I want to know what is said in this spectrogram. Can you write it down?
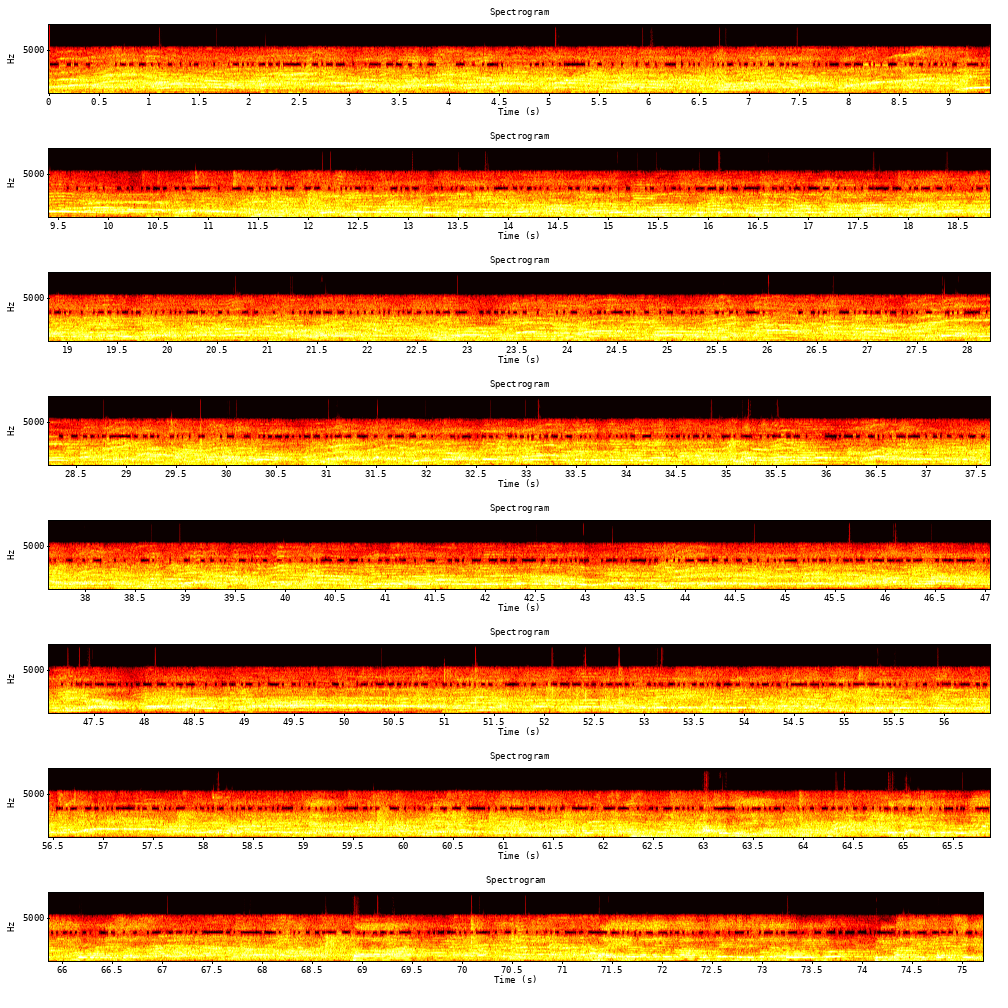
Ευχαριστούμε πολύ για την υπομονή σας. Θα, θα ήθελα λίγο να προσέξετε μισό δευτερόλεπτο πριν πάτε για τις αποσίες.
